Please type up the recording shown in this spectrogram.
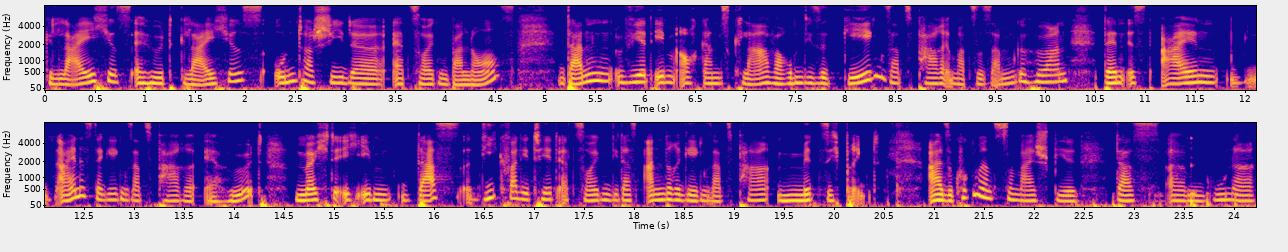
Gleiches erhöht Gleiches, Unterschiede erzeugen Balance, dann wird eben auch ganz klar, warum diese Gegensatzpaare immer zusammengehören. Denn ist ein, eines der Gegensatzpaare erhöht, möchte ich eben das, die Qualität erzeugen, die das andere Gegensatzpaar mit sich bringt. Also gucken wir uns zum Beispiel das ähm, Guna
